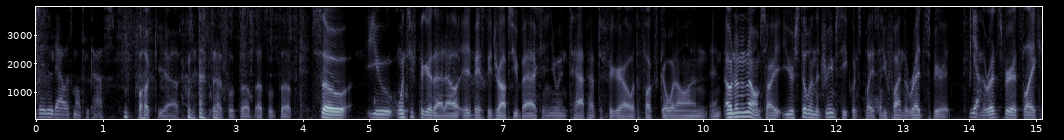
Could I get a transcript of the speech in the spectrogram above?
Leeloo Dallas multipass. fuck yeah. That's what's up that's what's up. So you once you figure that out it basically drops you back and you and tap have to figure out what the fuck's going on and oh no no no i'm sorry. You're still in the dream sequence place and you find the red spirit. Yeah. and the red spirit's like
